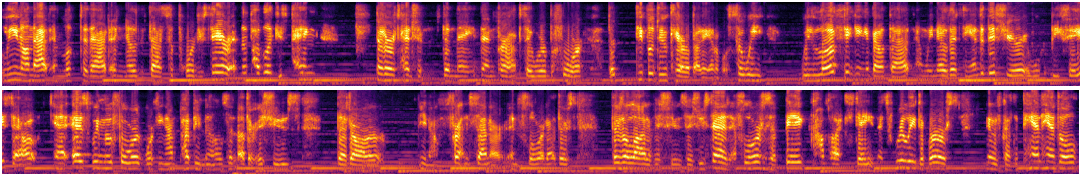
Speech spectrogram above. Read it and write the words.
lean on that and look to that and know that that support is there and the public is paying better attention than they than perhaps they were before but people do care about animals so we we love thinking about that, and we know that at the end of this year it will be phased out as we move forward working on puppy mills and other issues that are, you know, front and center in Florida. There's there's a lot of issues, as you said. Florida's a big, complex state, and it's really diverse. You know, we've got the Panhandle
